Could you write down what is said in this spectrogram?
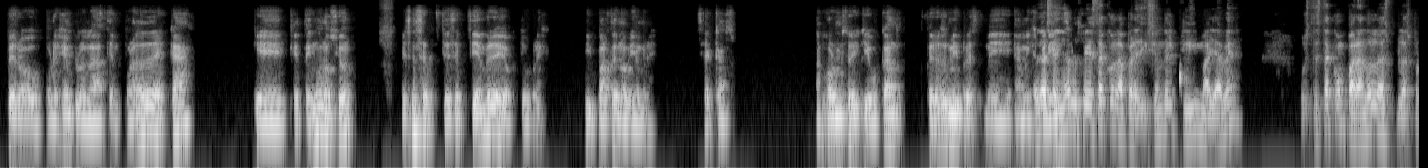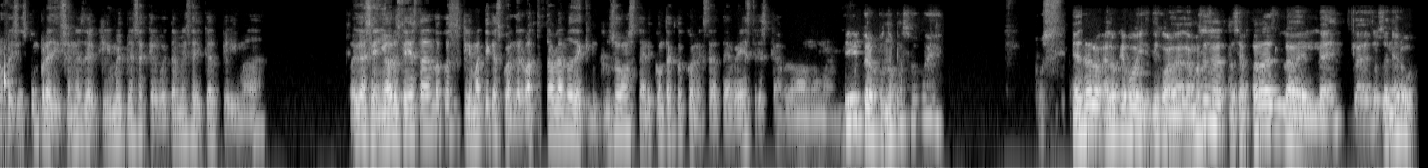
Pero, por ejemplo, la temporada de acá, que, que tengo noción, es de septiembre y octubre, y parte de noviembre, si acaso. A lo mejor me estoy equivocando, pero eso es mi, mi, a mi experiencia. Oiga, señor, usted está con la predicción del clima, ¿ya ve? Usted está comparando las, las profecías con predicciones del clima y piensa que el güey también se dedica al clima, ¿da? Oiga, señor, usted ya está dando cosas climáticas cuando el vato está hablando de que incluso vamos a tener contacto con extraterrestres, cabrón, no mames. Sí, pero pues no pasó, güey. Pues, es, lo, es lo que voy. Digo, la, la más acertada es la del de, la de 2 de enero.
